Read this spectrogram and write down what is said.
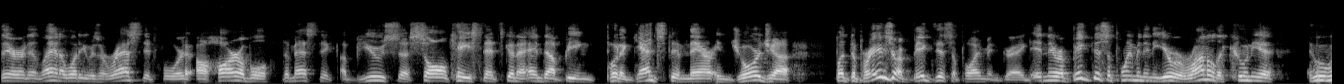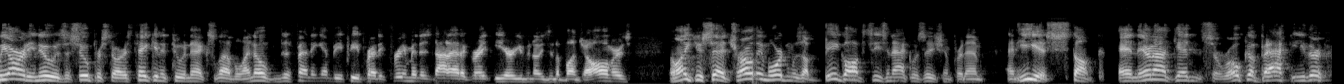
there in Atlanta, what he was arrested for, a horrible domestic abuse assault case that's going to end up being put against him there in Georgia. But the Braves are a big disappointment, Greg. And they're a big disappointment in a year where Ronald Acuna, who we already knew is a superstar, is taking it to a next level. I know defending MVP Freddie Freeman has not had a great year, even though he's in a bunch of homers. And like you said, Charlie Morton was a big offseason acquisition for them, and he is stunk. And they're not getting Soroka back either.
